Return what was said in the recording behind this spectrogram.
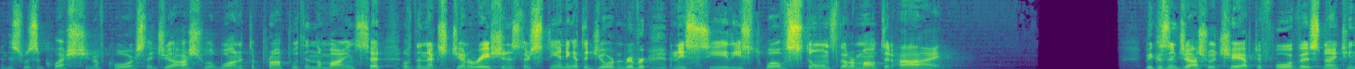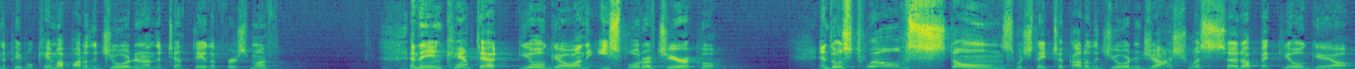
And this was a question, of course, that Joshua wanted to prompt within the mindset of the next generation as they're standing at the Jordan River and they see these 12 stones that are mounted high. Because in Joshua chapter 4, verse 19, the people came up out of the Jordan on the 10th day of the first month. And they encamped at Gilgal on the east border of Jericho. And those 12 stones which they took out of the Jordan, Joshua set up at Gilgal.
